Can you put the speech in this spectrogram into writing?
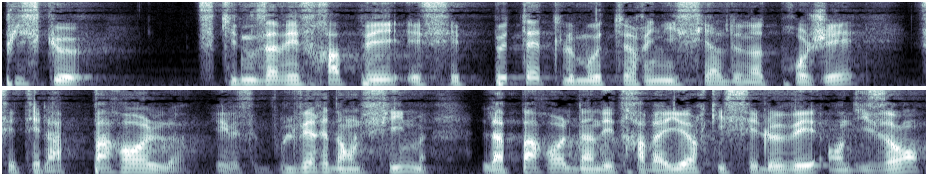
puisque ce qui nous avait frappé, et c'est peut-être le moteur initial de notre projet, c'était la parole, et vous le verrez dans le film, la parole d'un des travailleurs qui s'est levé en disant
